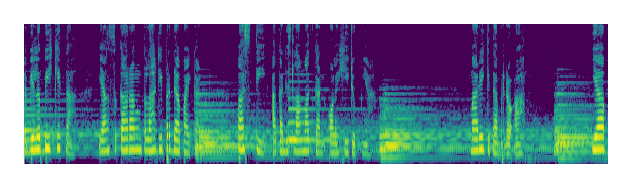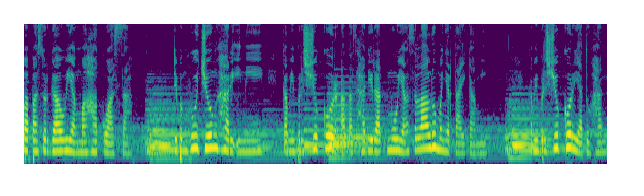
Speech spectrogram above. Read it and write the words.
lebih-lebih kita yang sekarang telah diperdamaikan, pasti akan diselamatkan oleh hidupnya. Mari kita berdoa. Ya Bapa Surgawi yang Maha Kuasa, di penghujung hari ini, kami bersyukur atas hadirat-Mu yang selalu menyertai kami. Kami bersyukur ya Tuhan,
